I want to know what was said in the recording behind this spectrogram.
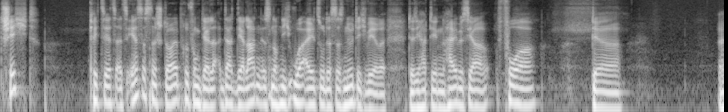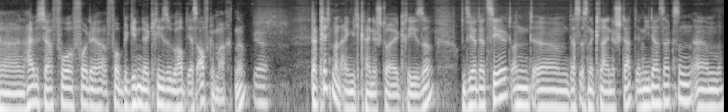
Schicht kriegt sie jetzt als erstes eine Steuerprüfung. Der, der der Laden ist noch nicht uralt, so dass das nötig wäre. Die hat den ein halbes Jahr vor der äh, ein halbes Jahr vor, vor, der, vor Beginn der Krise überhaupt erst aufgemacht. Ne? Ja. Da kriegt man eigentlich keine Steuerkrise. Und sie hat erzählt, und ähm, das ist eine kleine Stadt in Niedersachsen, ähm,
